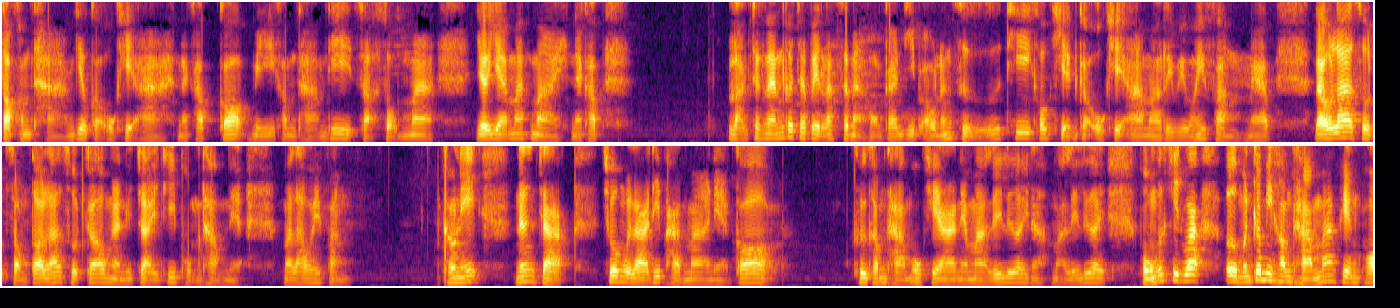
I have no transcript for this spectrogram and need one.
ตอบคำถามเกี่ยวกับ OKR นะครับ ก็มีคำถามที่สะสมมาเยอะแยะมากมายนะครับหลังจากนั้นก็จะเป็นลักษณะของการหยิบเอาหนังสือที่เขาเขียนกับ OKR มารีวิวให้ฟังนะครับ แล้วล่าสุด 2 ตอนล่าสุดก็เอางานวิจัยที่ผมทำเนี่ย มาเล่าให้ฟัง คราวนี้เนื่องจากช่วงเวลาที่ผ่านมาเนี่ยก็ คือคำถาม OKR เนี่ยมาเรื่อยๆนะมาเรื่อยๆ ผมก็คิดว่าเออมันก็มีคำถามมากเพียงพอ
